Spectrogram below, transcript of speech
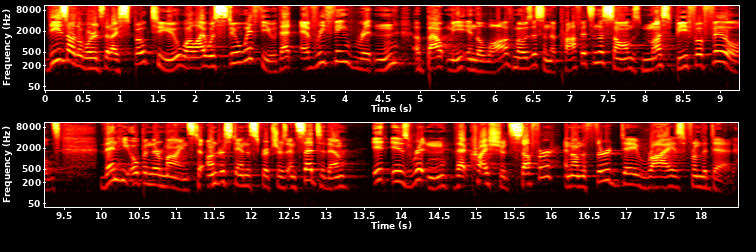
These are the words that I spoke to you while I was still with you, that everything written about me in the law of Moses and the prophets and the Psalms must be fulfilled. Then he opened their minds to understand the scriptures and said to them, It is written that Christ should suffer and on the third day rise from the dead.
